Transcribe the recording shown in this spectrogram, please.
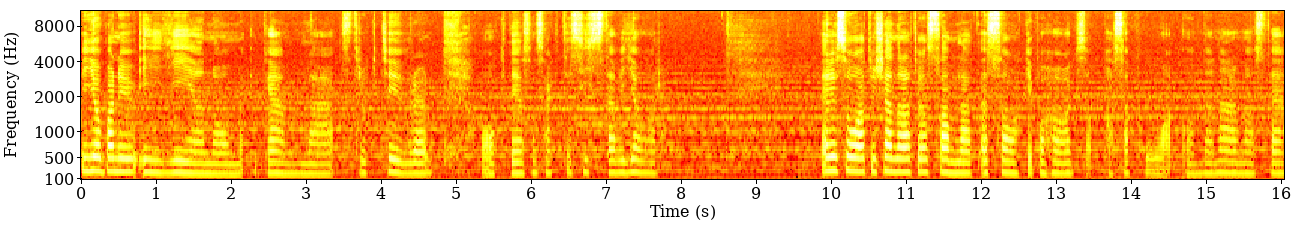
Vi jobbar nu igenom gamla strukturer och det är som sagt det sista vi gör. Är det så att du känner att du har samlat saker på hög så passa på under närmaste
